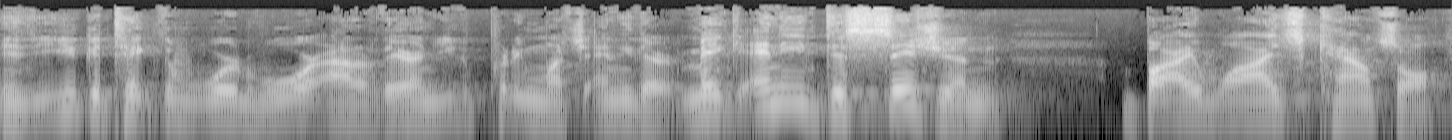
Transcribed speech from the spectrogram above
You could take the word war out of there and you could pretty much any there. Make any decision by wise counsel.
